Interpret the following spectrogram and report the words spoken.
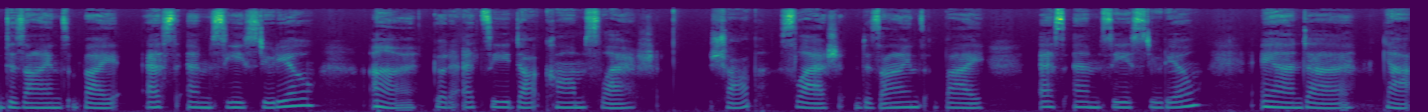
designs by SMC Studio. Uh, go to etsy.com slash shop slash designs by SMC Studio. And uh, yeah,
